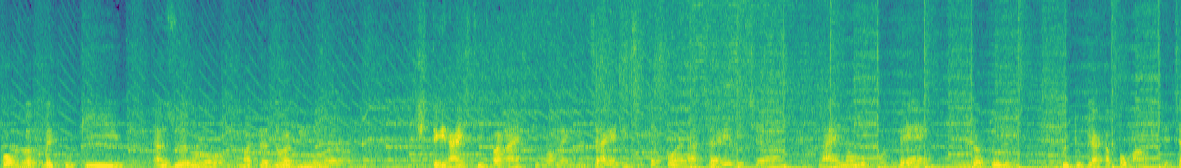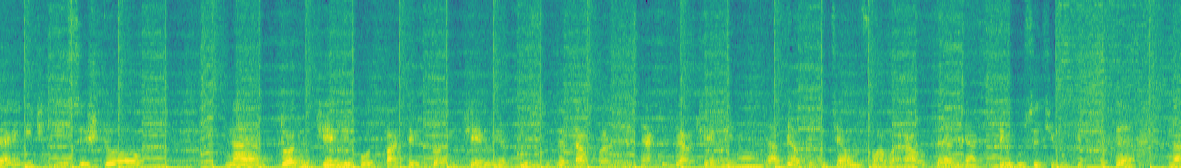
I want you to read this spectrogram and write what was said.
ползвахме куки Азуро Матадор 14 и 12 номер на царевицата, по една царевица, най-много по две, защото които бяха по-малките царевички също на торни черви по 2-3 торни червия, плюс затапване с някой бял черви, но на бял като цяло слаба работа, някакви дребосъци го пипсаха, на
